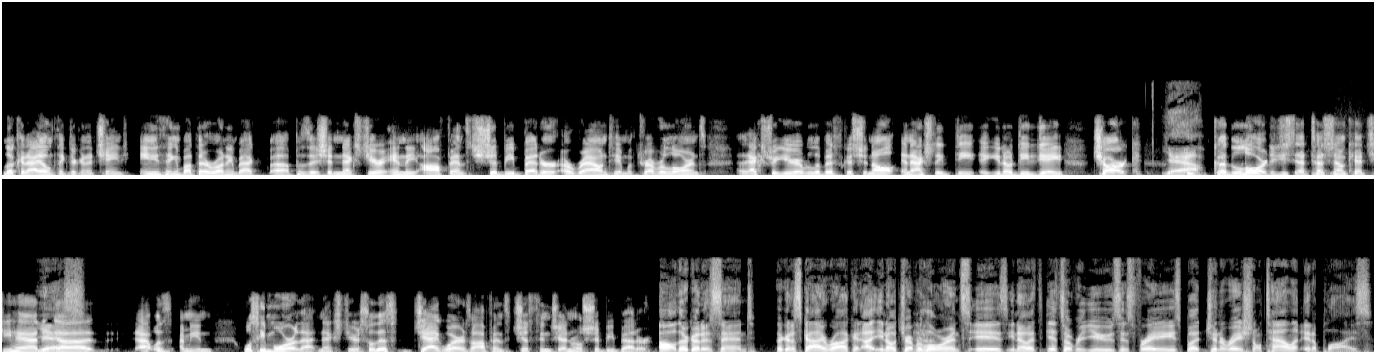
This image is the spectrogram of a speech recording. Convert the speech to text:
look, at I don't think they're going to change anything about their running back uh, position next year, and the offense should be better around him with Trevor Lawrence, an extra year of Laviska Shenault, and actually, D, you know, DJ Chark. Yeah. Who, good lord, did you see that touchdown catch he had? Yes. Uh, that was, I mean, we'll see more of that next year. So this Jaguars offense, just in general, should be better. Oh, they're going to ascend. They're going to skyrocket. Uh, you know, Trevor yeah. Lawrence is, you know, it gets overused his phrase, but generational talent it applies.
